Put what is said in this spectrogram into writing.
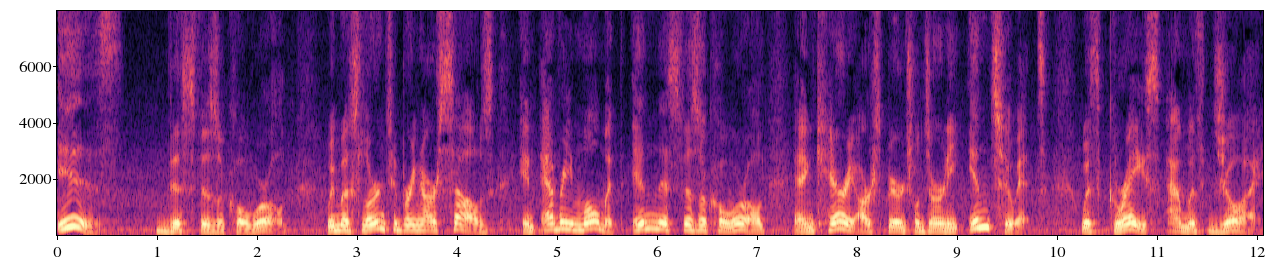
is this physical world. We must learn to bring ourselves in every moment in this physical world and carry our spiritual journey into it with grace and with joy.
